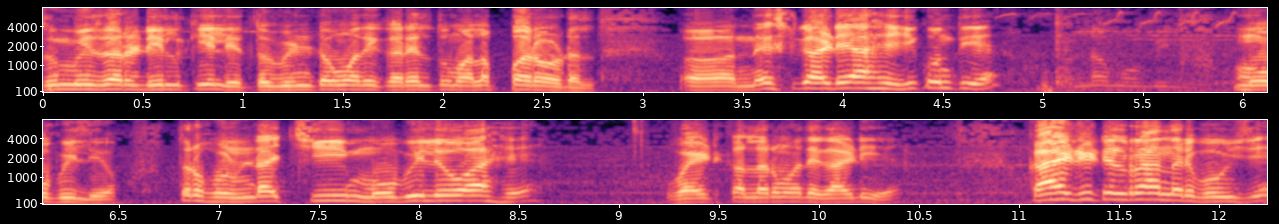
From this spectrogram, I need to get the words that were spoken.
तुम्ही जर डील केली तर विंडोमध्ये करेल तुम्हाला परवडेल. नेक्स्ट गाडी आहे ही कोणती आहे? मोबिलिओ. तर होंडाची मोबिलिओ आहे. व्हाईट कलरमध्ये गाडी आहे. काय डिटेल राहणार आहे भाऊची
